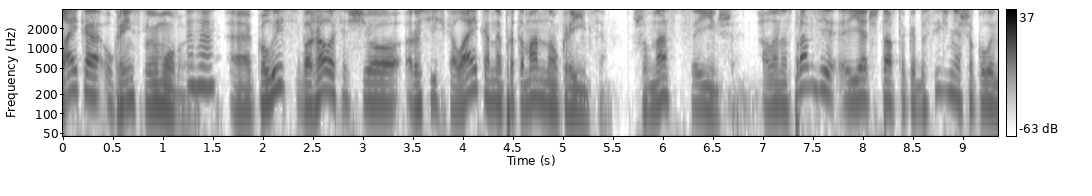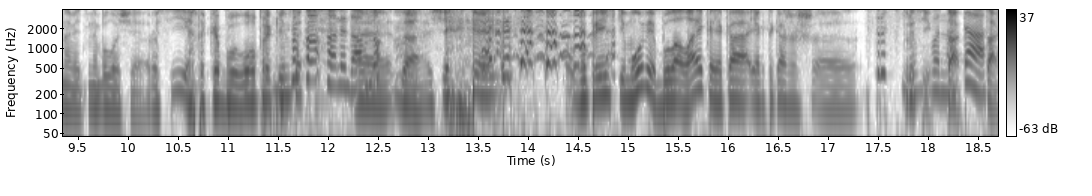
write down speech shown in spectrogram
Лайка українською мовою. Е, колись вважалося, що російська лайка не притаманна українцям, що в нас все інше. Але насправді е, я читав таке дослідження, що коли навіть не було ще Росії, а таке було, прикиньте. Недавно. Е, да, ще в українській мові була лайка, яка, як ти кажеш, е, Струсів, струсів. вона, так, та. так,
